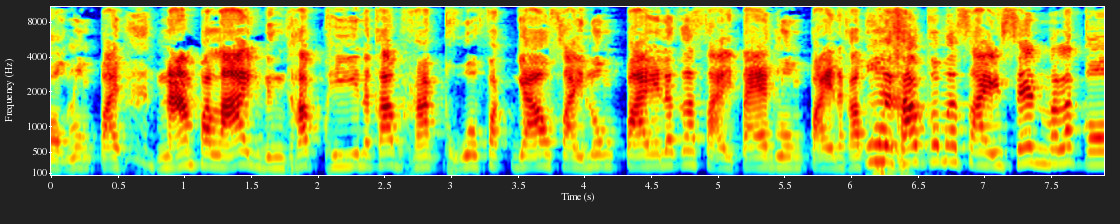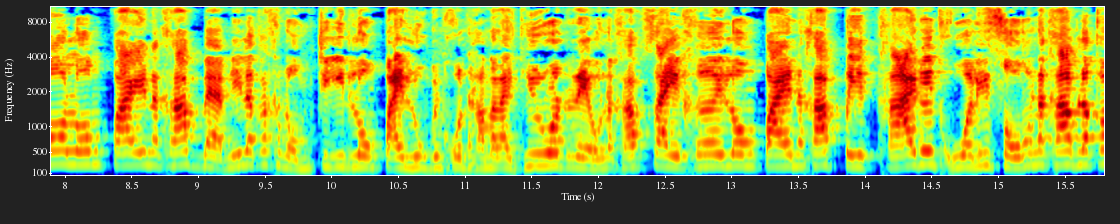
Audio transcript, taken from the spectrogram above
อกลงไปน้ำปลาอีกหนึ่งทัพพีนะครับหักถั่วฝักยาวใส่ลงไปแล้วก็ใส่แตงลงไปนะครับนะครับ ก็มาใส่เส้นมะละกอลงไปนะครับ แบบนี้แล้วก็ขนมจีนลงไปลุงเป็นคนทำอะไรที่รวดเร็วนะครับ ใส่เคยลงไปนะครับปิดท้ายด้วยถั่วลิสงนะครับ แล้วก็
